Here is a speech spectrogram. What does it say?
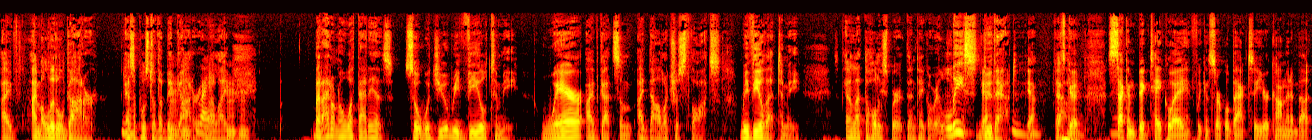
I've I'm a little godder as opposed to the big godder in my Right. life but I don't know what that is. So would you reveal to me where I've got some idolatrous thoughts? Reveal that to me and let the Holy Spirit then take over. At least do that. Yeah, that's good. Second big takeaway, if we can circle back to your comment about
